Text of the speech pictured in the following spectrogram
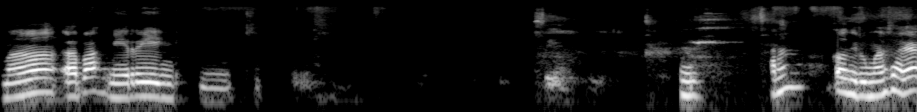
me, apa miring gitu. gitu. Uh, sekarang kalau di rumah saya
